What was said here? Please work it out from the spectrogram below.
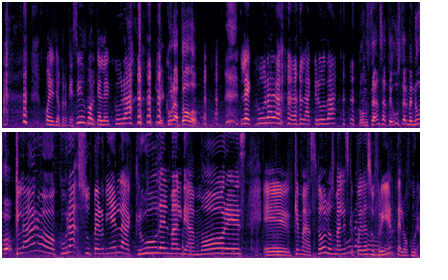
Pues yo creo que sí, porque le cura, Le cura todo. le cura la, la cruda. Constanza, ¿te gusta el menudo? Claro, cura súper bien la cruda, el mal de amores, eh, ¿qué más? Todos los males que puedas todo. sufrir, te lo cura.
